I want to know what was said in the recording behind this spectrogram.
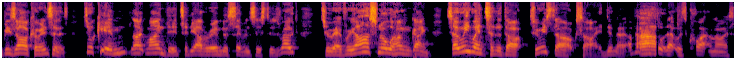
bizarre coincidence, took him like mine did to the other end of Seven Sisters Road to every Arsenal home game. So he went to the dark to his dark side. You know, I, I ah. thought that was quite a nice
